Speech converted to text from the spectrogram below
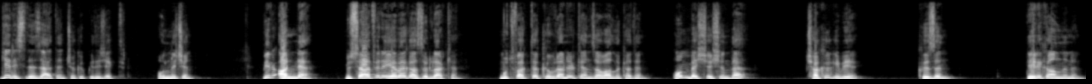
Gerisi de zaten çöküp gidecektir. Onun için bir anne misafire yemek hazırlarken, mutfakta kıvranırken zavallı kadın, 15 yaşında çakı gibi kızın, delikanlının,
